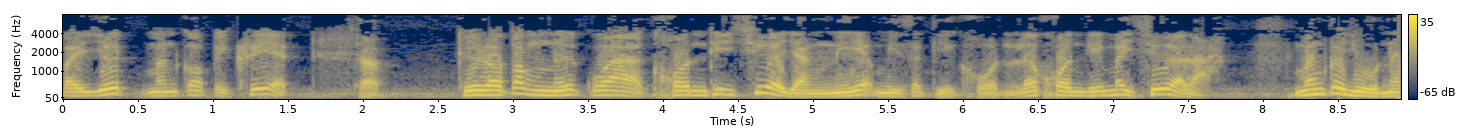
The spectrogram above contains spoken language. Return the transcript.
ไปยึดมันก็ไปเครียดครับ คือเราต้องนึกว่าคนที่เชื่ออย่างนี้มีสักกี่คน แล้วคนที่ไม่เชื่อล่ะ มันก็อยู่ใน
